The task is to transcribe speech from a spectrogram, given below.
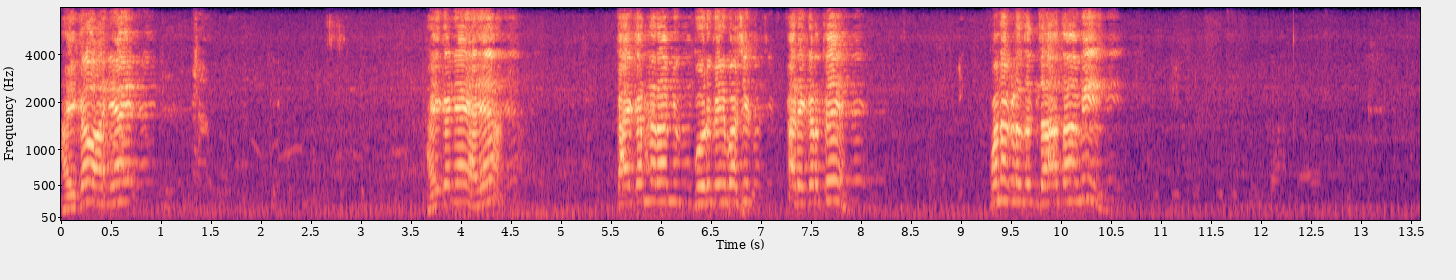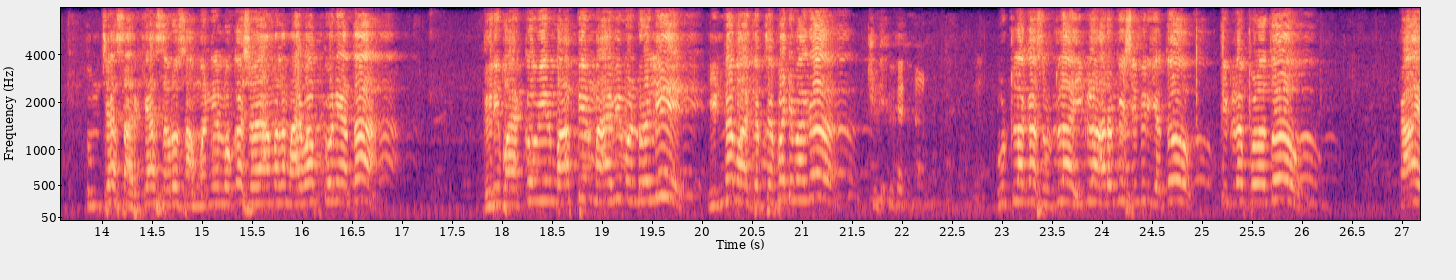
आहे का हो हा न्याय? आहे का न्याय आहे काय करणार आम्ही? गोरगरीबाचे कार्यकर्ते? कोणाकडे जात आम्ही? तुमच्या सारख्या सर्वसामान्य लोकांशिवाय आम्हाला मायबाप कोणी आता? घरी बायको बिन बापीन बिन मंडळली हिंडा भाजपच्या पाठीमाग उठला का सुटला? इकडं आरोग्य शिबिर घेतो तिकडं पळतो. काय?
